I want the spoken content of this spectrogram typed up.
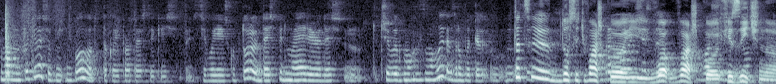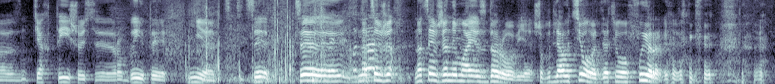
Вам не хотілося б ніколи от такий протест якийсь з цією скульптурою, десь під мерією, десь ну, чи ви б могли змогли так зробити? Та це досить важко і важко фізично тягти щось е, робити. Ні, це, це, на, це вже, на це вже немає здоров'я. Щоб для цього, для цього фир.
